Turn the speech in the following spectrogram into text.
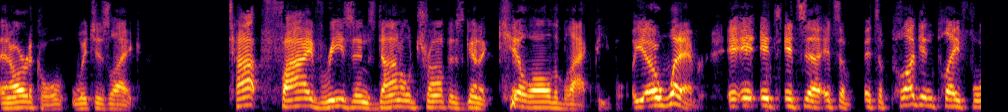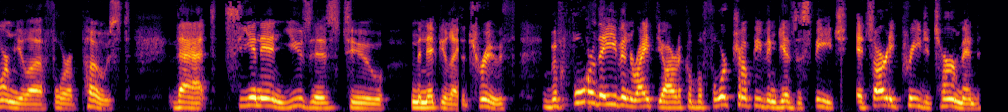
an article which is like top five reasons Donald Trump is going to kill all the black people, you know, whatever. It, it, it's it's a it's a it's a plug and play formula for a post that CNN uses to manipulate the truth. Before they even write the article, before Trump even gives a speech, it's already predetermined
